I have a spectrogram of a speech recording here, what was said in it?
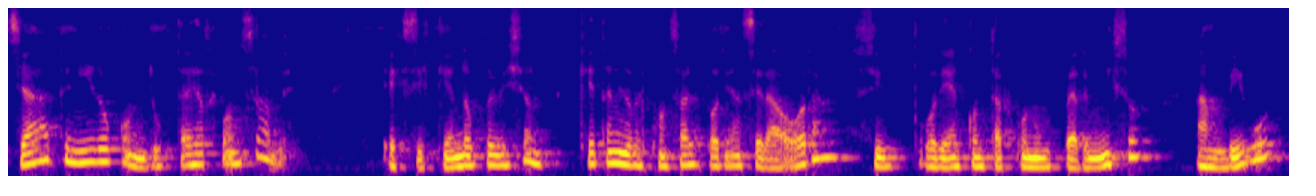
ya ha tenido conducta irresponsable, existiendo prohibición. ¿Qué tan irresponsables podrían ser ahora si podrían contar con un permiso ambiguo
